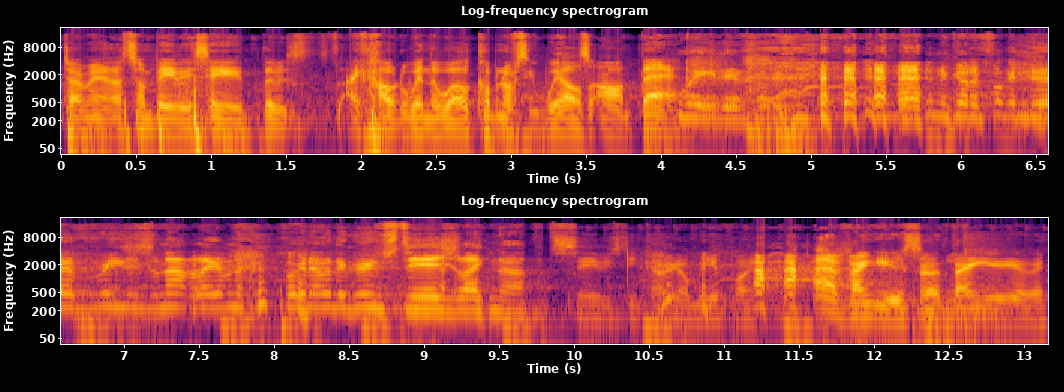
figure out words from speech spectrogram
documentary that's on BBC. There was like how to win the World Cup, and obviously Wales aren't there. Wait, they've fucking they've got a fucking nerve freezes and that. Like, I'm fucking over the group stage. Like, nah, seriously, carry on with your point. Thank you, son. Thank you, Ewan.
